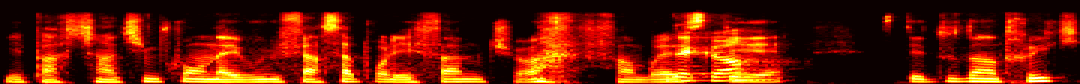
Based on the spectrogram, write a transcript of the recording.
les parties intimes. Quoi. On avait voulu faire ça pour les femmes, tu vois. enfin, bref, c'était tout un truc.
